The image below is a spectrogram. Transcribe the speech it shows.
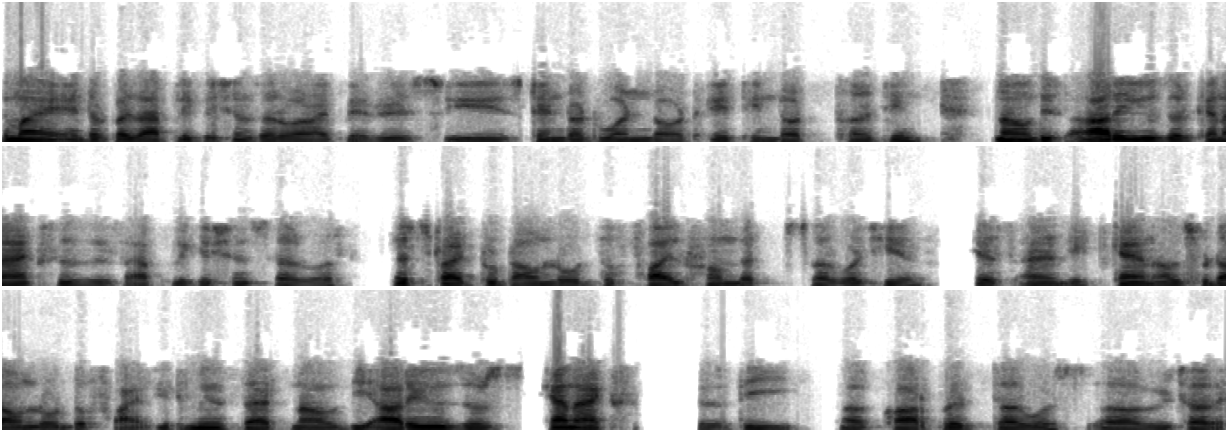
My enterprise application server IP address is 10.1.18.13. Now this RA user can access this application server. Let's try to download the file from that server here. Yes, and it can also download the file. It means that now the RA users can access the uh, corporate servers uh, which are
